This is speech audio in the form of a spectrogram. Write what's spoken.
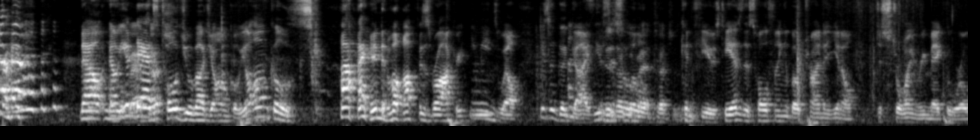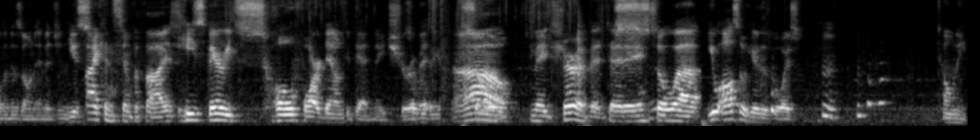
Christ. Now, now your dad's told you about your uncle. Your uncle's kind of off his rocker. He means well. He's a good guy. He's His just a Uncle little Bad touches me. confused. He has this whole thing about trying to, you know, destroy and remake the world in his own image, and he's I can sympathize. he's buried so far down. Your dad made sure of it. Oh, made sure of it, did he? So uh, you also hear this voice. Hmm. Tony,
